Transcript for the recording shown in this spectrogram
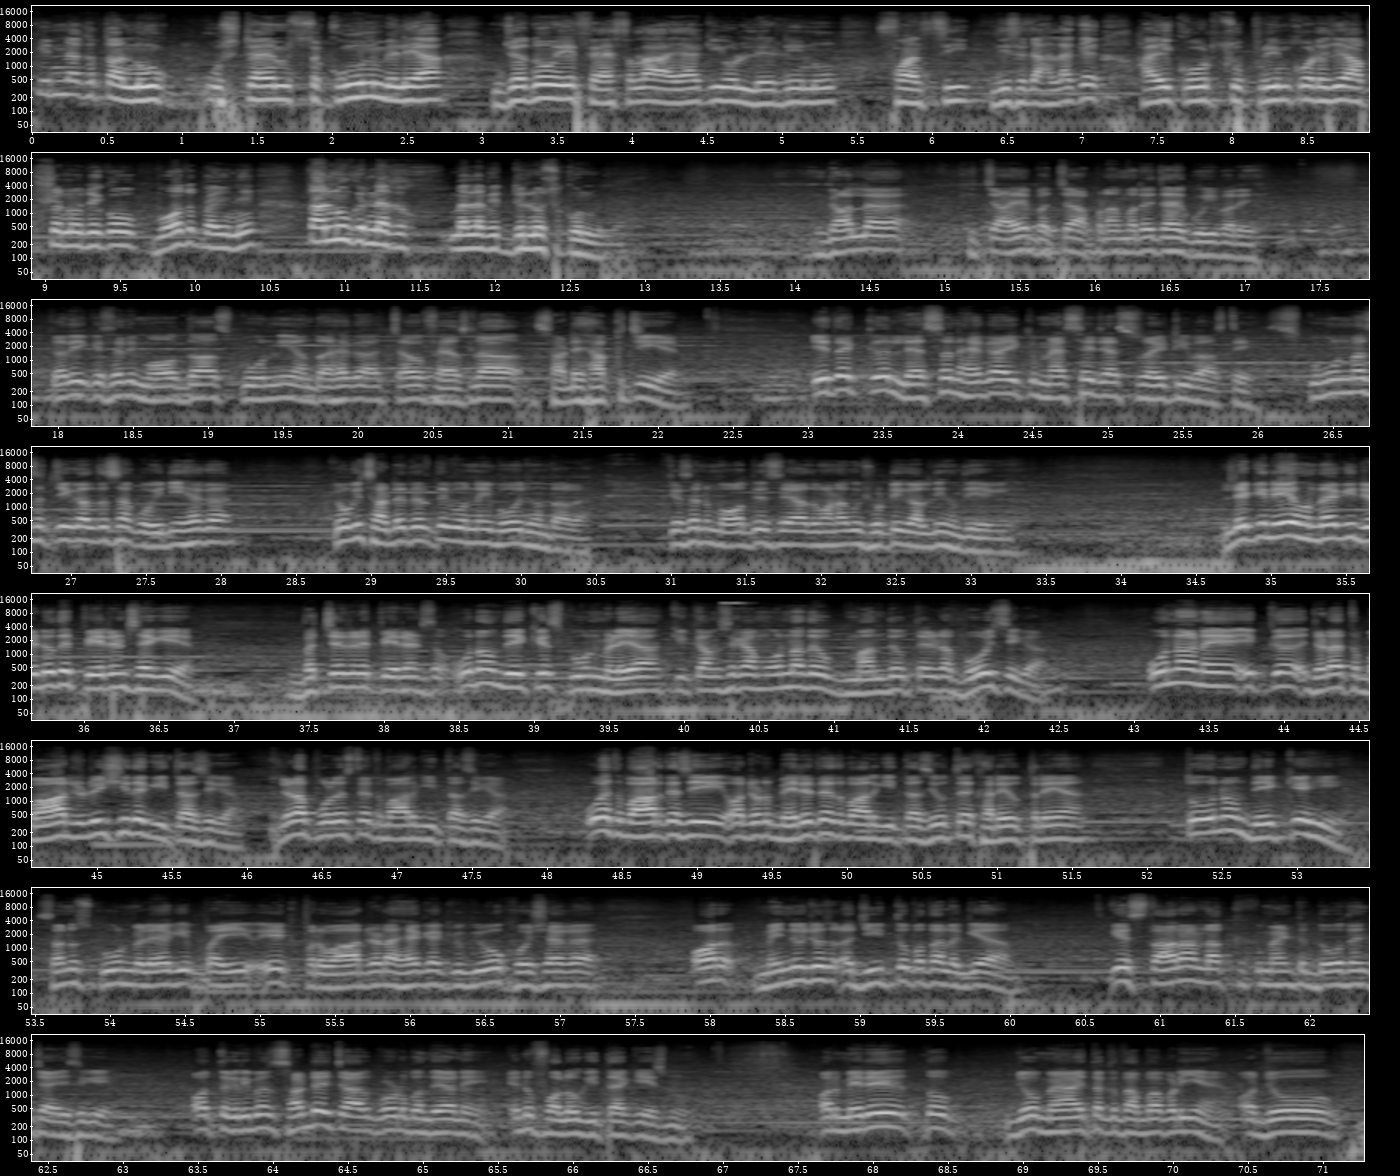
ਕਿੰਨਾ ਕੁ ਤੁਹਾਨੂੰ ਉਸ ਟਾਈਮ ਸਕੂਨ ਮਿਲਿਆ ਜਦੋਂ ਇਹ ਫੈਸਲਾ ਆਇਆ ਕਿ ਉਹ ਲੇਡੀ ਨੂੰ ਫਾਂਸੀ ਦੀ ਸਜ਼ਾ? ਹਾਲਾਂਕਿ ਹਾਈ ਕੋਰਟ ਸੁਪਰੀਮ ਕੋਰਟ ਜੇ ਆਪਸ਼ਨ ਉਹਦੇ ਕੋਲ ਬਹੁਤ ਪਏ ਨੇ। ਤੁਹਾਨੂੰ ਕਿੰਨਾ ਕੁ ਮਤਲਬ ਦਿਲ ਨੂੰ ਸਕੂਨ ਮਿਲਿਆ? ਗੱਲ ਹੈ ਕਿ ਚਾਹੇ ਬੱਚਾ ਆਪਣਾ ਮਰੇ, ਚਾਹੇ ਕੋਈ ਮਰੇ, ਕਦੀ ਕਿਸੇ ਦੀ ਮੌਤ ਦਾ ਸਕੂਨ ਨਹੀਂ ਆਉਂਦਾ ਹੈਗਾ, ਚਾਹੇ ਉਹ ਫੈਸਲਾ ਸਾਡੇ ਹੱਕ 'ਚ ਹੀ ਹੈ। ਇਹ ਤਾਂ ਇੱਕ ਲੈਸਨ ਹੈਗਾ, ਇੱਕ ਮੈਸੇਜ ਹੈ ਸੋਸਾਇਟੀ ਵਾਸਤੇ। ਸਕੂਨ ਮੈਂ ਸੱਚੀ ਗੱਲ ਦੱਸਾਂ, ਕੋਈ ਨਹੀਂ ਹੈਗਾ, ਕਿਉਂਕਿ ਸਾਡੇ ਦਿਲ ਤੇ ਵੀ ਉਨਾ ਹੀ ਬੋਝ ਹੁੰਦਾ ਵਾ। ਕਿਸੇ ਨੂੰ ਮੌਤ ਦੀ ਸਜ਼ਾ ਦਿਵਾਉਣਾ ਕੋਈ ਛੋਟੀ ਗੱਲ ਨਹੀਂ ਹੁੰਦੀ ਹੈਗੀ। ਲੇਕਿਨ ਇਹ ਹੁੰਦਾ ਕਿ ਜਿਹੜੇ ਉਹਦੇ ਪੇਰੈਂਟਸ ਹੈਗੇ ਆ, ਬੱਚੇ ਜਿਹੜੇ ਪੇਰੈਂਟਸ ਉਹਨਾਂ ਨੂੰ ਦੇਖ ਕੇ ਸਕੂਨ ਮਿਲਿਆ ਕਿ ਕਮ ਸੇ ਕਮ ਉਹਨਾਂ ਦੇ ਮਨ ਦੇ ਉੱਤੇ ਜਿਹੜਾ ਬੋਝ ਸੀਗਾ ਉਹਨਾਂ ਨੇ ਇੱਕ ਜਿਹੜਾ ਇਤਬਾਰ ਜੁਡੀਸ਼ੀ ਤੇ ਕੀਤਾ ਸੀਗਾ, ਜਿਹੜਾ ਪੁਲਿਸ ਤੇ ਇਤਬਾਰ ਕੀਤਾ ਸੀਗਾ, ਉਹ ਇਤਬਾਰ ਤੇ ਅਸੀਂ ਔਰ ਜਿਹੜਾ ਮੇਰੇ ਤੇ ਇਤਬਾਰ ਕੀਤਾ ਸੀ ਉੱਤੇ ਖਰੇ ਉਤਰੇ ਆ ਤੋ ਉਹਨਾਂ ਨੂੰ ਦੇਖ ਕੇ ਹੀ ਸਾਨੂੰ ਸਕੂਨ ਮਿਲਿਆ ਕਿ ਭਾਈ ਇਹ ਇੱਕ ਪਰਿਵਾਰ ਜਿਹੜਾ ਹੈਗਾ ਕਿਉਂਕਿ ਉਹ ਖੁਸ਼ ਹੈਗਾ। ਔਰ ਮੈਨੂੰ ਜੋ ਅਜੀਤ ਤੋਂ ਪਤਾ ਲੱਗਿਆ ਕਿ 17 ਲੱਖ ਕਮੈਂਟ 2 ਦਿਨ ਚ ਆਏ ਸੀਗੇ ਔਰ ਤਕਰੀਬਨ 4.5 ਕਰੋੜ ਬੰਦਿਆਂ ਨੇ ਇਹਨੂੰ ਫੋਲੋ ਕੀਤਾ ਕੇਸ ਨੂੰ। ਔਰ ਮੇਰੇ ਤੋਂ ਜੋ ਮੈਂ ਅੱਜ ਤੱਕ ਕਿਤਾਬਾਂ ਪੜ੍ਹੀਆਂ ਔਰ ਜੋ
